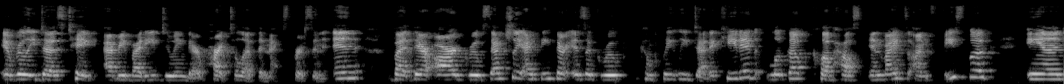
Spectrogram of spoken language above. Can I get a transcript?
it really does take everybody doing their part to let the next person in. But there are groups, actually, I think there is a group completely dedicated. Look up Clubhouse Invites on Facebook and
